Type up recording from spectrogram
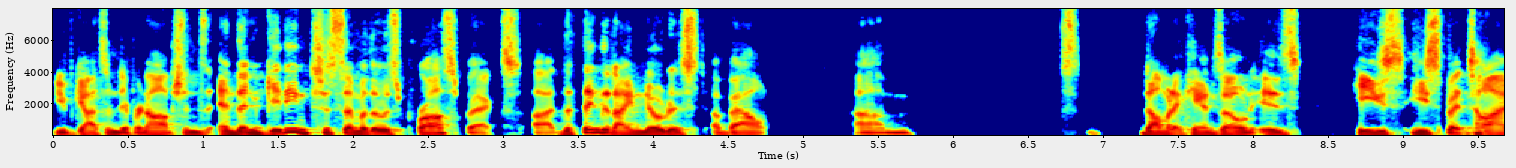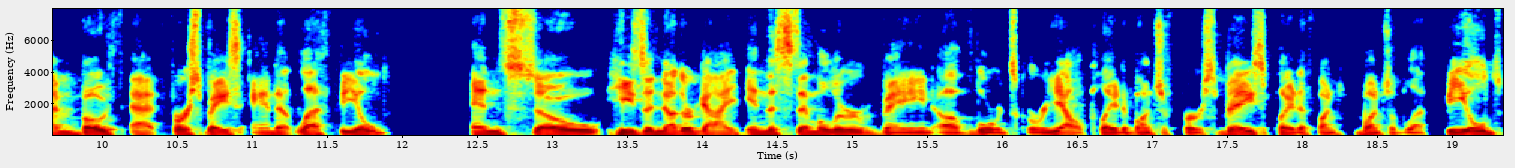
you've got some different options. And then getting to some of those prospects, uh, the thing that I noticed about um, Dominic Canzone is he's he's spent time both at first base and at left field. And so he's another guy in the similar vein of Lourdes Gurriel. Played a bunch of first base, played a fun, bunch of left field,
